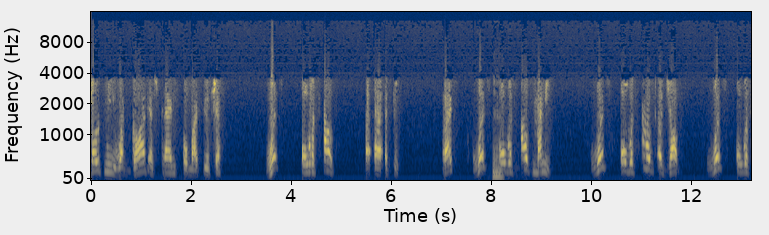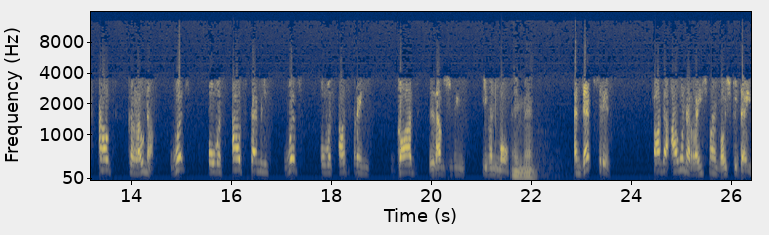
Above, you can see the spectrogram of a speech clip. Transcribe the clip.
showed me what God has planned for my future, with without a, a, a tooth, right? With Yeah. or without money, with or without a job, with or without corona, with or without family, with or without friends, God loves me even more. Amen. And that says, Father, I want to raise my voice today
